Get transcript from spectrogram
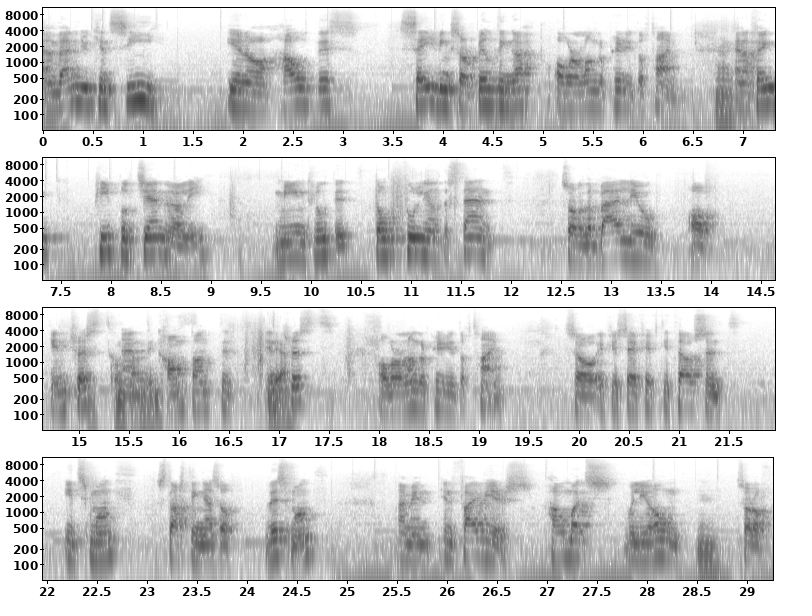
and then you can see, you know, how this savings are building up over a longer period of time. Right. And I think people generally, me included, don't fully understand sort of the value of interest and compounded Yeah. interests over a longer period of time. So if you say 50,000 each month, starting as of this month, I mean, in five years, how much will you own? Hmm. Sort of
